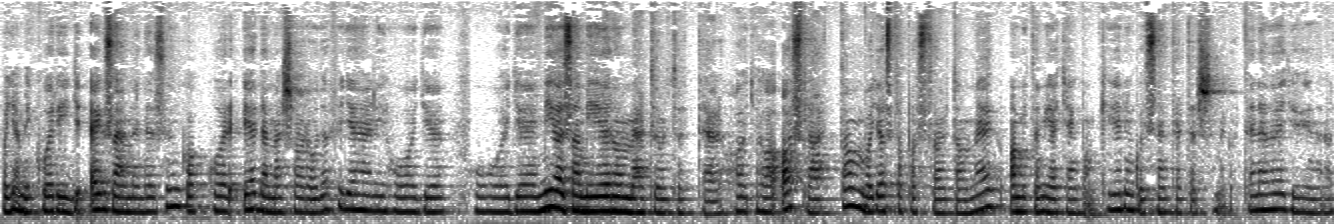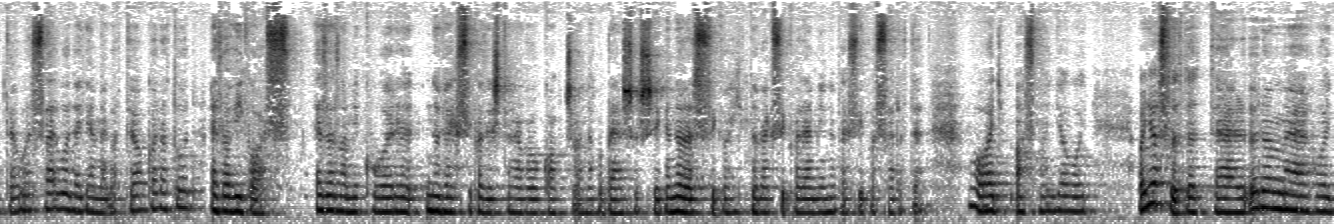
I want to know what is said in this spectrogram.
hogy amikor így exámenezünk, akkor érdemes arra odafigyelni, hogy hogy mi az, ami örömmel töltött el. Hogy ha azt láttam, vagy azt tapasztaltam meg, amit a mi atyánkban kérünk, hogy szenteltesse meg a te neved, jöjjön el a te országod, legyen meg a te akaratod, ez a vigasz. Ez az, amikor növekszik az Istennel való kapcsolatnak a bensősége, növekszik a hit, növekszik a remény, növekszik a szeretet. Vagy azt mondja, hogy Vagy azt töltött el örömmel, hogy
